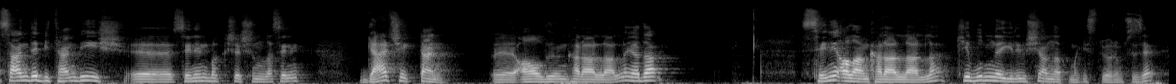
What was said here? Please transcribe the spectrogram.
Sende biten bir iş. Ee, senin bakış açınla, senin gerçekten e, aldığın kararlarla ya da seni alan kararlarla ki bununla ilgili bir şey anlatmak istiyorum size.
